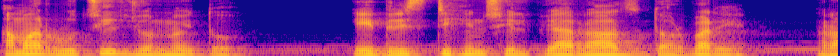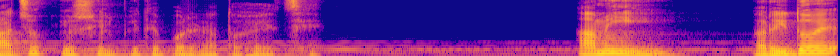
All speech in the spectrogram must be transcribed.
আমার রুচির জন্যই তো এই দৃষ্টিহীন শিল্পী আর রাজ দরবারে রাজকীয় শিল্পীতে পরিণত হয়েছে। আমি হৃদয়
